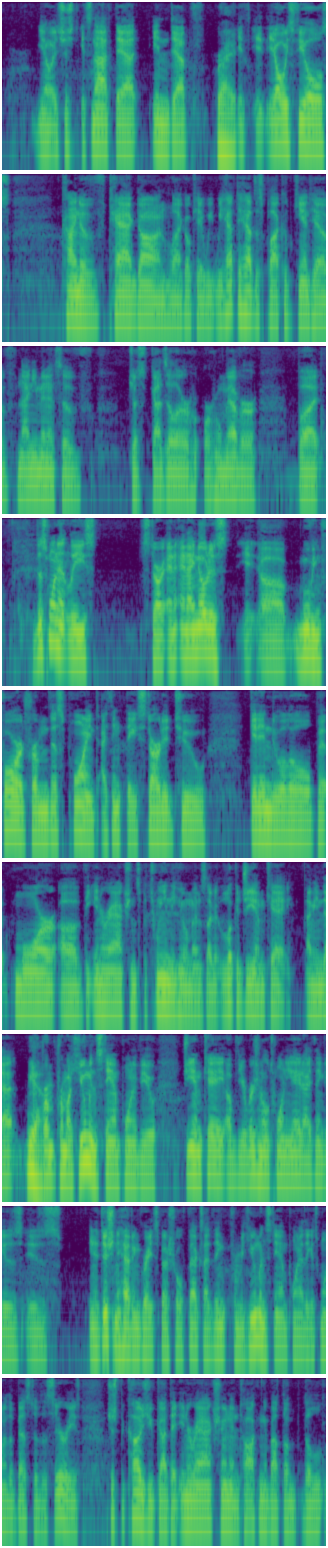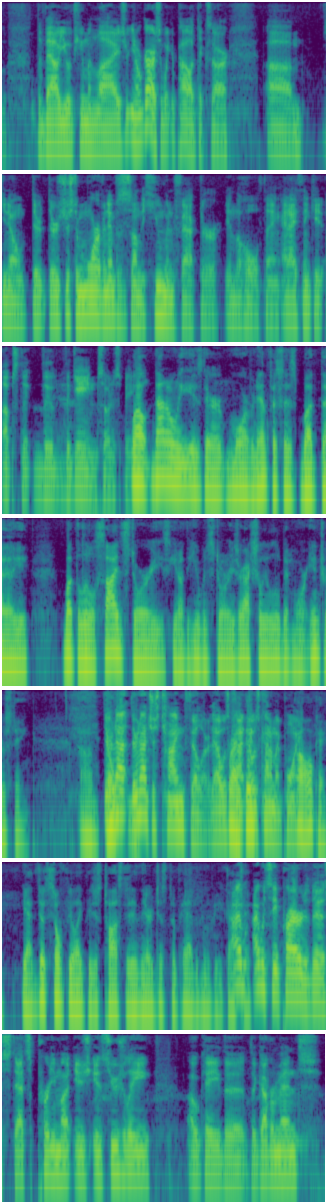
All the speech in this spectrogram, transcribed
You know, it's just it's not that in depth. right, It, it it always feels kind of tagged on like okay, we we have to have this plot cuz we can't have 90 minutes of just Godzilla or, or whomever. But this one at least start and and I noticed it, uh, moving forward from this point, I think they started to get into a little bit more of the interactions between the humans. Like, look at GMK. I mean that Yeah. from from a human standpoint of view, GMK of the original 28, I think is is in addition to having great special effects, I think from a human standpoint, I think it's one of the best of the series, just because you've got that interaction and talking about the the the value of human lives, you know, regardless of what your politics are. Um, you know, there, there's just a more of an emphasis on the human factor in the whole thing, and I think it ups the, the, the game, so to speak. well, not only is there more of an emphasis, but the but the little side stories, you know, the human stories are actually a little bit more interesting. Um, they're don't- they're not just time filler. That was Right, kind, they- that was kind of my point. Oh, okay. Yeah, just don't feel like they just tossed it in there just to pad the movie. I, Gotcha. I would say prior to this, that's pretty much is is usually okay. The the government,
